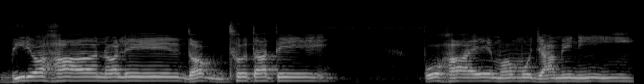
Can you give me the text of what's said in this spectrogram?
বিরহা নলের দগ্ধতাতে পোহায় মম যামিনী।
